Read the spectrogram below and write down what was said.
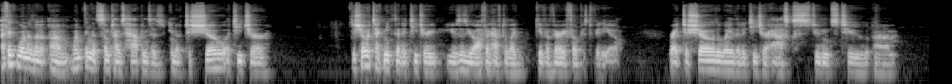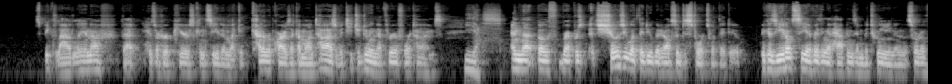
I think one of the um, one thing that sometimes happens is you know to show a teacher to show a technique that a teacher uses, you often have to like give a very focused video right? To show the way that a teacher asks students to um, speak loudly enough that his or her peers can see them. Like it kind of requires like a montage of a teacher doing that three or four times. Yes. And that both represent it shows you what they do, but it also distorts what they do because you don't see everything that happens in between and the sort of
